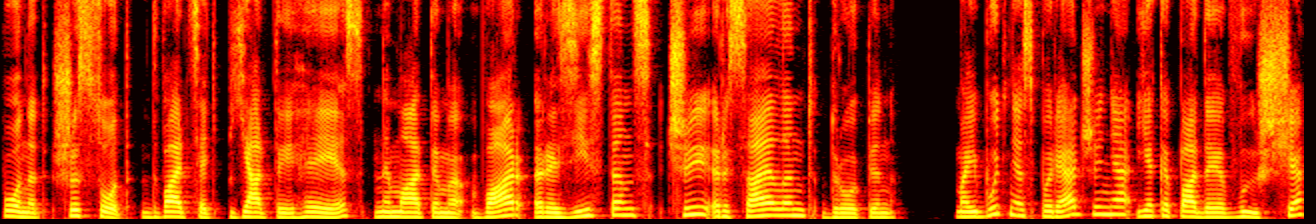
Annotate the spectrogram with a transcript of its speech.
понад 625 ГС, не матиме VAR, Resistance чи Resilient Dropin. Майбутнє спорядження, яке падає вище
